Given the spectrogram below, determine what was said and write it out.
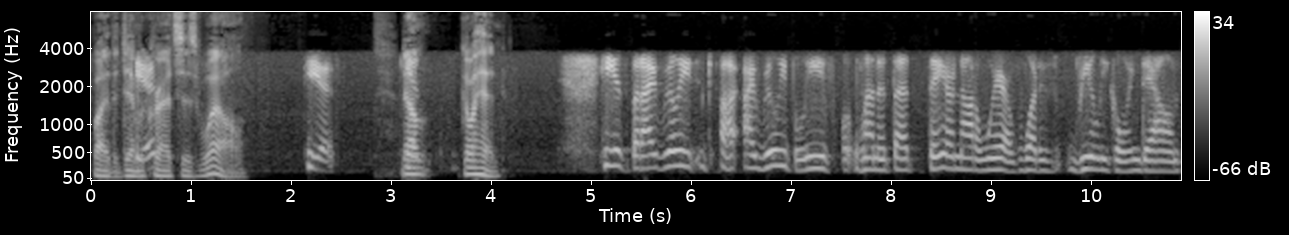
by the Democrats as well. He is. Now, go ahead. He is, but I really, I really believe, Leonard, that they are not aware of what is really going down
